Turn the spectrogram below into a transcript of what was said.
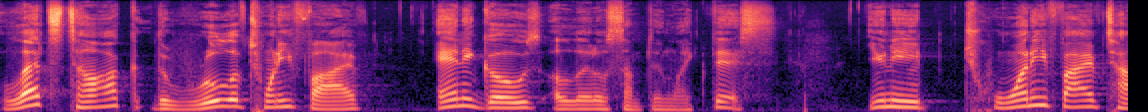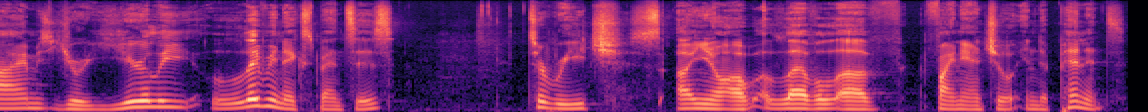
Let's talk the rule of 25, and it goes a little something like this. You need 25 times your yearly living expenses to reach uh, you know a, a, level of financial independence.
